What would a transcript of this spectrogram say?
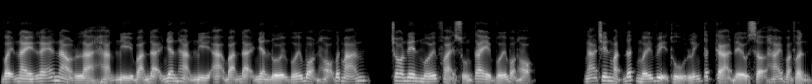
Vậy này lẽ nào là hạn nghị bạn đại nhân, hạn nghị ạ bạn đại nhân đối với bọn họ bất mãn, cho nên mới phải xuống tay với bọn họ? Ngã trên mặt đất mấy vị thủ lĩnh tất cả đều sợ hãi và phần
